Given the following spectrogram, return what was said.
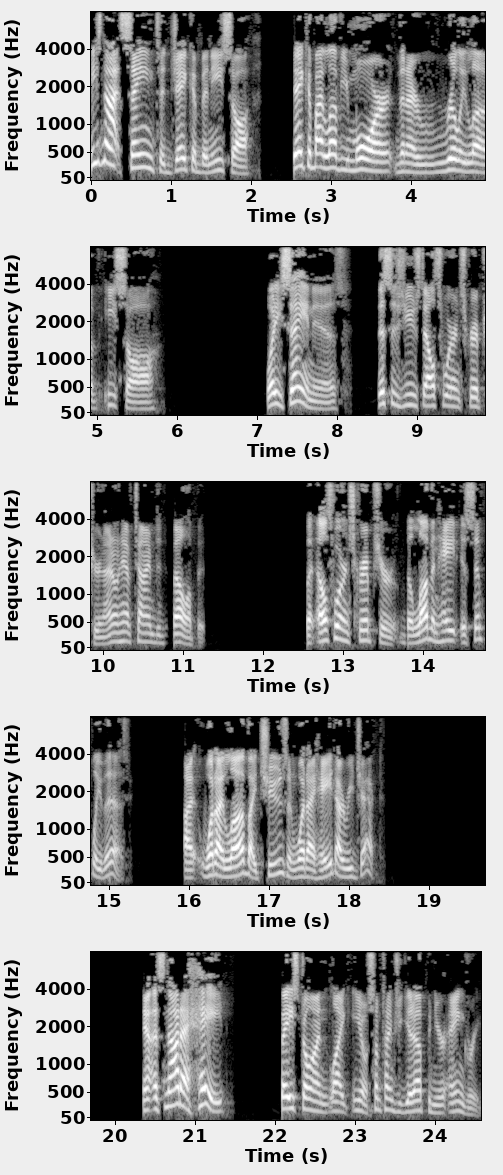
He's not saying to Jacob and Esau, Jacob, I love you more than I really love Esau. What he's saying is, this is used elsewhere in Scripture, and I don't have time to develop it. But elsewhere in Scripture, the love and hate is simply this I, what I love, I choose, and what I hate, I reject. Now, it's not a hate based on, like, you know, sometimes you get up and you're angry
